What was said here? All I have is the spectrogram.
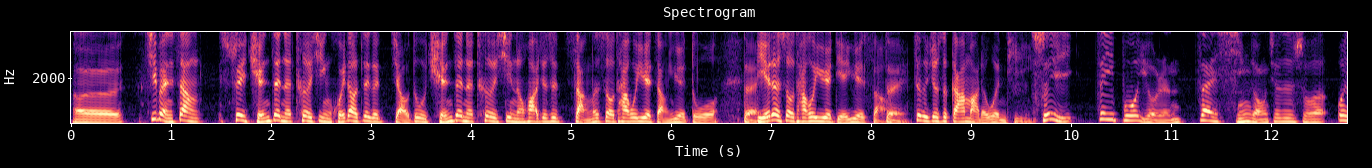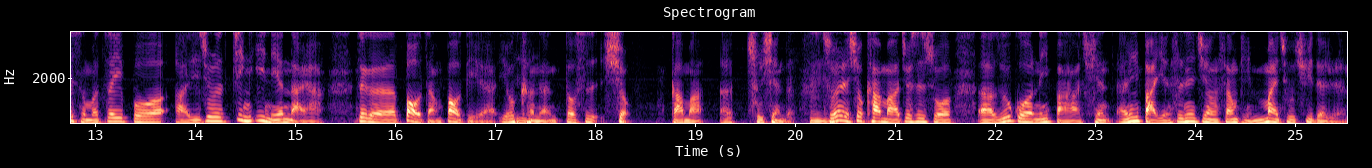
呃，基本上，所以权证的特性，回到这个角度，权证的特性的话，就是涨的时候它会越涨越多，对；跌的时候它会越跌越少，对。这个就是伽马的问题。所以这一波有人在形容，就是说，为什么这一波啊，也就是近一年来啊，这个暴涨暴跌啊，有可能都是秀。伽马而出现的，所谓的秀伽马就是说，呃，如果你把选，呃，你把衍生性金融商品卖出去的人，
